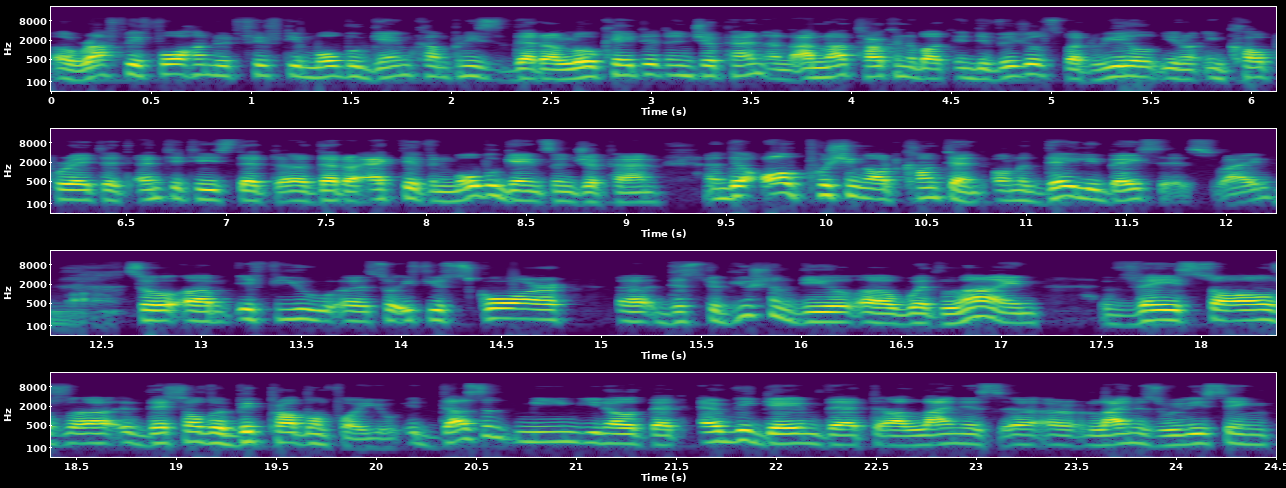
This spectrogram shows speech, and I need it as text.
a, roughly 450 mobile game companies that are located in Japan, and I'm not talking about individuals, but real, you know, incorporated entities that uh, that are active in mobile games in Japan, and they're all pushing out content on a daily basis, right? Wow. So um, if you uh, so if you score a distribution deal uh, with Line, they solve uh, they solve a big problem for you. It doesn't mean you know that every game that uh, Line is uh, Line is releasing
